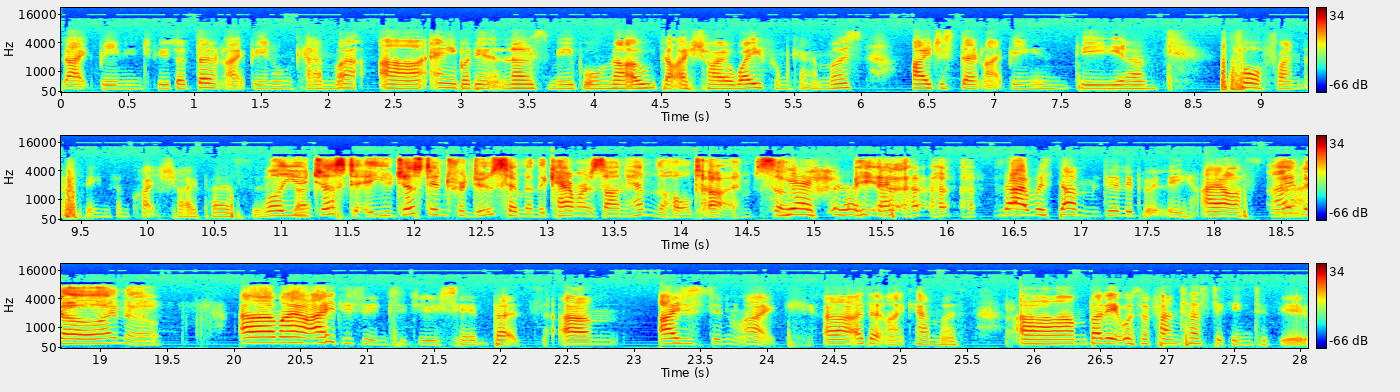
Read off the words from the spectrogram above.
like being interviewed. I don't like being on camera. Uh, anybody that knows me will know that I shy away from cameras. I just don't like being in the um, forefront of things. I'm quite a shy person. Well, you just you just introduce him, and the camera's on him the whole time. So yes, yeah. that was done deliberately. I asked. I know. I know. Um, I, I did introduce him, but um, I just didn't like. Uh, I don't like cameras. Um, but it was a fantastic interview,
